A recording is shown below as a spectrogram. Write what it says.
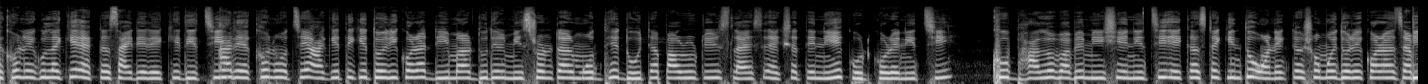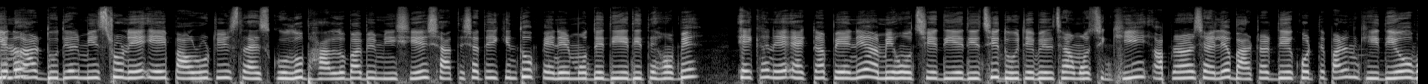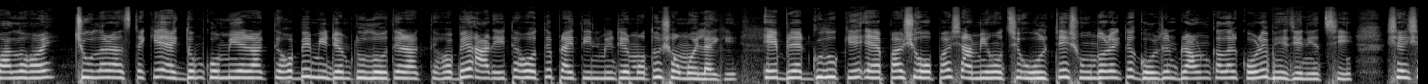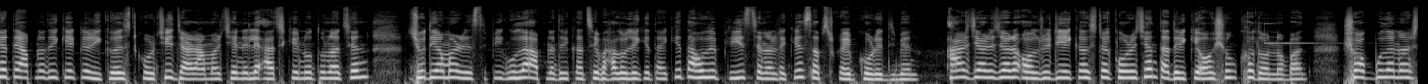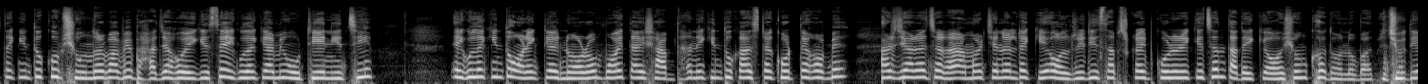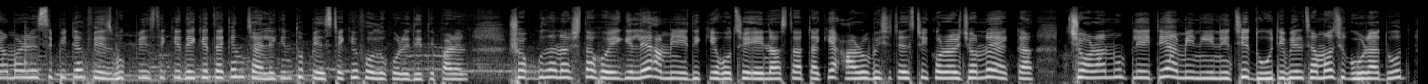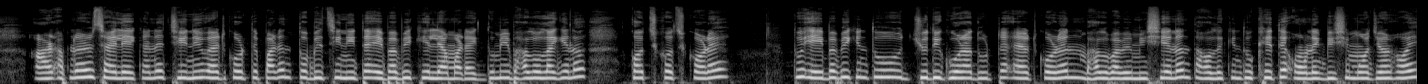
এখন এগুলাকে একটা সাইডে রেখে দিচ্ছি। আর এখন হচ্ছে আগে থেকে তৈরি করা ডিম আর দুধের মিশ্রণটার মধ্যে দুইটা পাউরুটির স্লাইস একসাথে নিয়ে কোট করে নিচ্ছি। খুব ভালোভাবে মিশিয়ে নিচ্ছি। এই কাজটা কিন্তু অনেকটা সময় ধরে করা যাবে না। আর দুধের মিশ্রণে এই পাউরুটির স্লাইসগুলো ভালোভাবে মিশিয়ে সাথে সাথেই কিন্তু প্যানের মধ্যে দিয়ে দিতে হবে। এখানে একটা প্যানে আমি হচ্ছে দিয়ে দিচ্ছি দুই টেবিল চামচ ঘি। আপনারা চাইলে বাটার দিয়ে করতে পারেন। ঘি দিয়েও ভালো হয়। চুলার আঁচটাকে একদম কমিয়ে রাখতে হবে মিডিয়াম টু লোতে রাখতে হবে, আর এটা হতে প্রায় তিন মিনিটের মতো সময় লাগে। এই ব্রেডগুলোকে এপাশ ওপাশ আমি হচ্ছে উল্টে সুন্দর একটা গোল্ডেন ব্রাউন কালার করে ভেজে নিয়েছি। সেই সাথে আপনাদেরকে একটা রিকোয়েস্ট করছি, যারা আমার চ্যানেলে আজকে নতুন আছেন, যদি আমার রেসিপিগুলো আপনাদের কাছে ভালো লেগে থাকে, তাহলে প্লিজ চ্যানেলটাকে সাবস্ক্রাইব করে দিবেন। আর যারা যারা অলরেডি এই কাজটা করেছেন, তাদেরকে অসংখ্য ধন্যবাদ। সবগুলা নাস্তা কিন্তু খুব সুন্দরভাবে ভাজা হয়ে গেছে, এগুলাকে আমি উঠিয়ে নিয়েছি এগুলো কিন্তু অনেকটাই নরম হয়, তাই সাবধানে কিন্তু কাজটা করতে হবে। আর যারা যারা আমার চ্যানেলটাকে অলরেডি সাবস্ক্রাইব করে রেখেছেন, তাদেরকে অসংখ্য ধন্যবাদ। যদি আমার রেসিপিটা ফেসবুক পেজ থেকে দেখে থাকেন, চাইলে কিন্তু পেজটাকে ফলো করে দিতে পারেন। সবগুলো নাস্তা হয়ে গেলে আমি এদিকে হচ্ছে এই নাস্তাটাকে আরও বেশি টেস্টি করার জন্য একটা চড়ানো প্লেটে আমি নিয়ে নিচ্ছি দুই টেবিল চামচ গুঁড়া দুধ আর আপনারা চাইলে এখানে চিনিও অ্যাড করতে পারেন। তবে চিনিটা এভাবে খেলে আমার একদমই ভালো লাগে না, কচকচ করে। তো এইভাবে কিন্তু যদি গোড়া দুধটা অ্যাড করেন, ভালোভাবে মিশিয়ে নেন, তাহলে কিন্তু খেতে অনেক বেশি মজার হয়।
